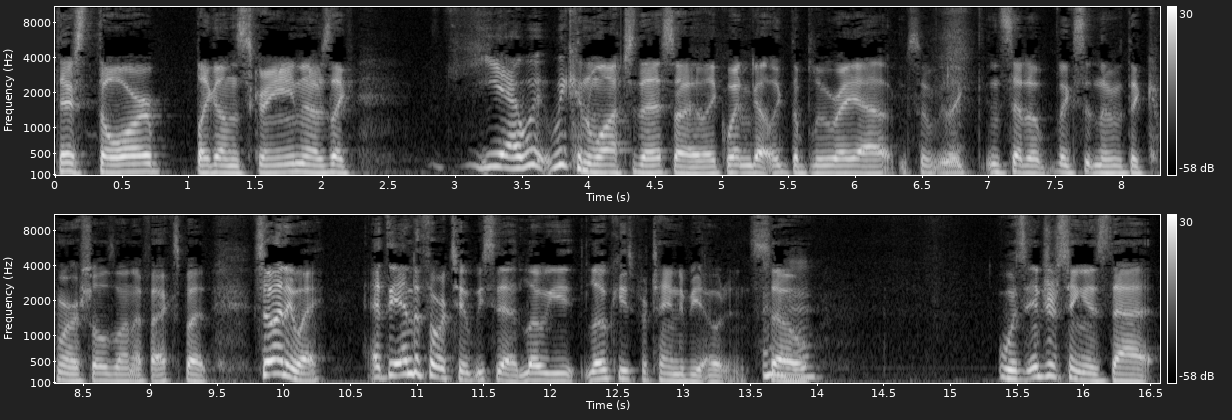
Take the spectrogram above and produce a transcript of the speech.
there's Thor like on the screen, and I was like. Yeah, we, we can watch this. So I like went and got like the Blu-ray out. So we like instead of like sitting there with the commercials on FX. But so anyway, at the end of Thor two, we see that Loki Loki's pretending to be Odin. So mm-hmm. what's interesting is that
